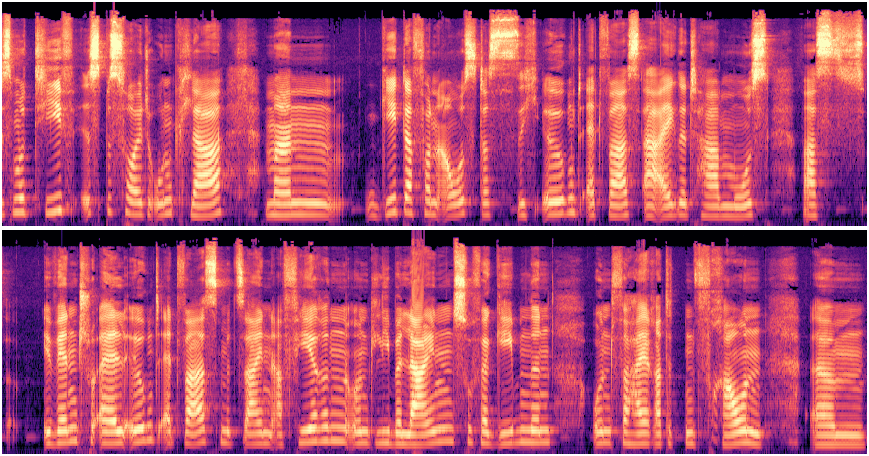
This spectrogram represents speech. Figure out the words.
Das Motiv ist bis heute unklar. Man geht davon aus, dass sich irgendetwas ereignet haben muss, was eventuell irgendetwas mit seinen Affären und Liebeleien zu vergebenen und verheirateten Frauen ähm,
